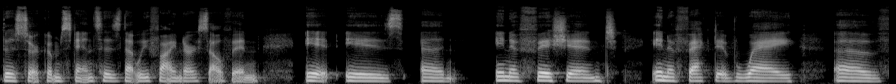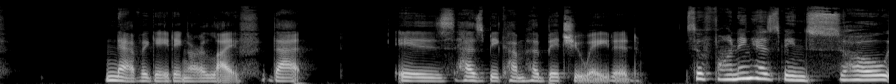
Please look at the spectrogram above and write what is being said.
the circumstances that we find ourselves in. It is an inefficient, ineffective way of navigating our life that is has become habituated. So fawning has been so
